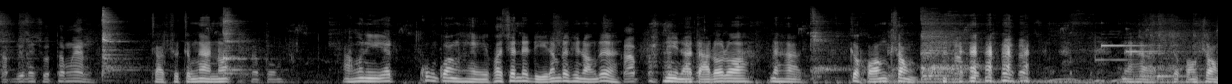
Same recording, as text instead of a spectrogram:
ครับอยู่ในชุดทำงานกับชุดทำงานเนาะครับผม อะวันนี้แอดคุ้มกวางให้พอเช่นได้ดีน้ำเด้อพี่น้องเด้อครับ นี่หน้าตารอๆนะฮะเจ้าของช่องครับผม นะฮะเจ้าของช่อง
